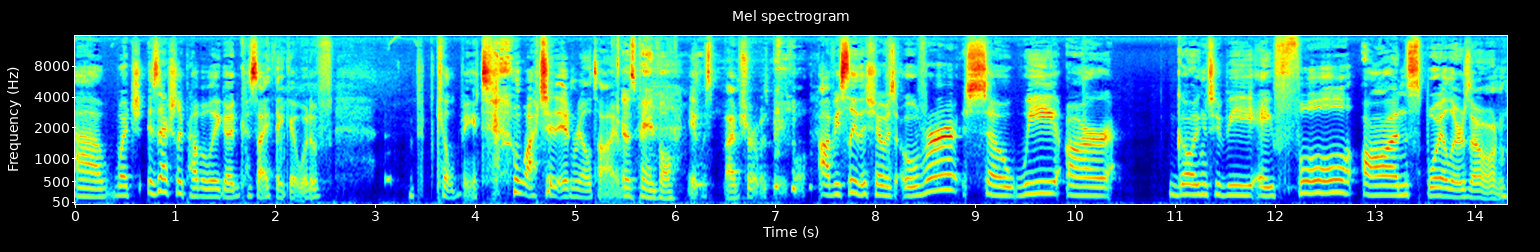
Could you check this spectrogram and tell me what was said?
uh, which is actually probably good because I think it would have killed me to watch it in real time. It was painful. It was. I'm sure it was painful. Obviously, the show is over, so we are going to be a full-on spoiler zone.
